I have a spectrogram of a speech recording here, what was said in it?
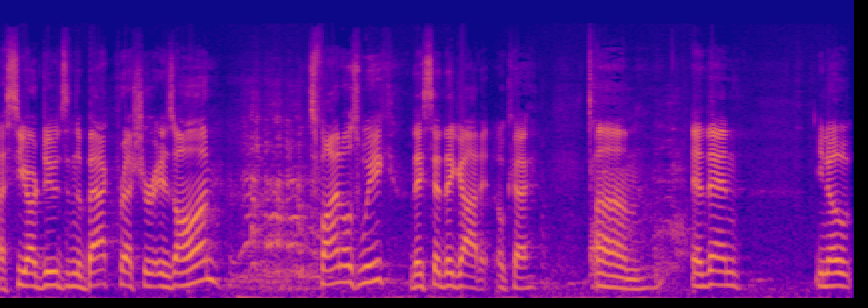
I see our dudes in the back. Pressure is on. it's finals week. They said they got it. Okay. Um, and then you know,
